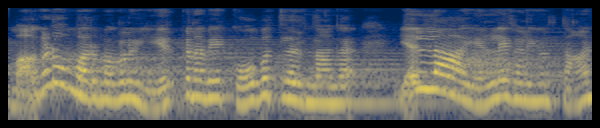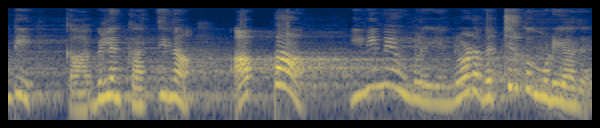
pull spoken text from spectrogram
மகனும் மருமகளும் ஏற்கனவே கோபத்துல இருந்தாங்க. எல்லா எல்லைகளையும் தாண்டி கபிலன் கத்தினான் அப்பா இனிமே உங்களை எங்களோட வச்சிருக்க முடியாது.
